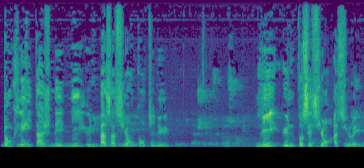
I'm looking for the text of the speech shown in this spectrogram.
Donc l'héritage n'est ni une passation continue, ni une possession assurée.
